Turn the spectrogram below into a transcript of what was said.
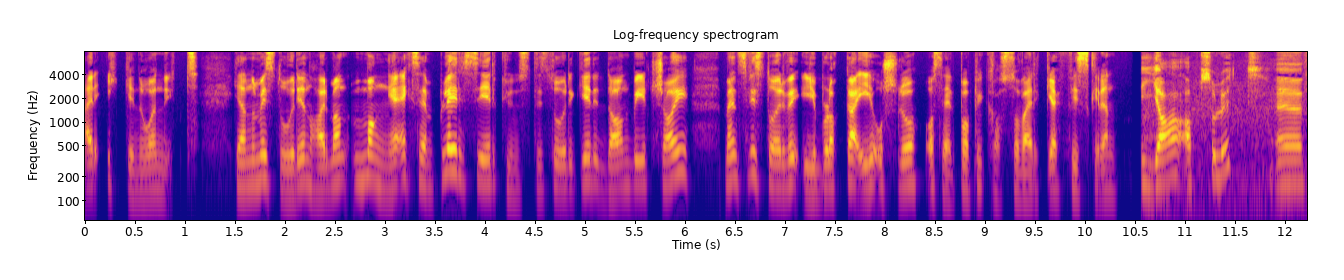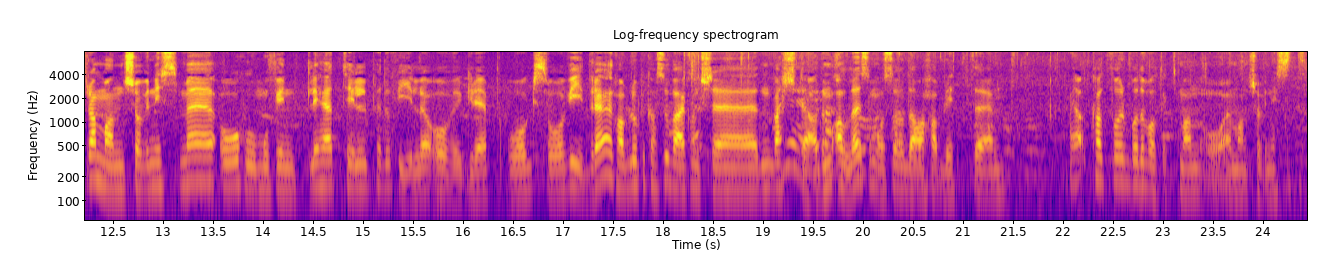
er ikke noe nytt. Gjennom historien har man mange eksempler, sier kunsthistoriker Dan B. Choi, mens vi står ved Y-blokka i Oslo og ser på Picasso-verket 'Fiskeren'. Ja, absolutt. Eh, fra mannssjåvinisme og homofiendtlighet til pedofile overgrep og så videre. Pablo Picasso var kanskje den verste av dem alle, som også da har blitt eh, ja, kalt for både voldtektsmann og mannssjåvinist.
